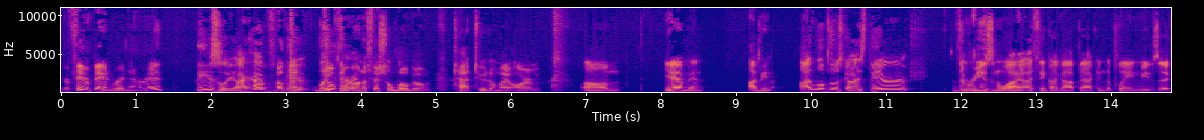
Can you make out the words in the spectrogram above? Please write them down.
your favorite band right now, right? Easily, I have Okay, their, like their it. unofficial logo tattooed on my arm. Um, yeah, man. I mean, I love those guys. They're the reason why I think I got back into playing music.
